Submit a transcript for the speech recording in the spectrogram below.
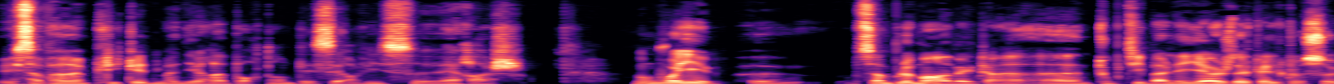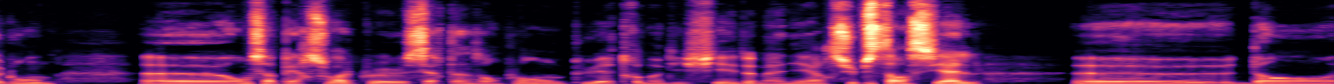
et ça va impliquer de manière importante les services RH. Euh, Donc vous voyez, euh, simplement avec un, tout petit balayage de quelques secondes, on s'aperçoit que certains emplois ont pu être modifiés de manière substantielle dans,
